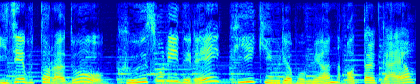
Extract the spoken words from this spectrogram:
이제부터라도 그 소리들에 귀 기울여 보면 어떨까요?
